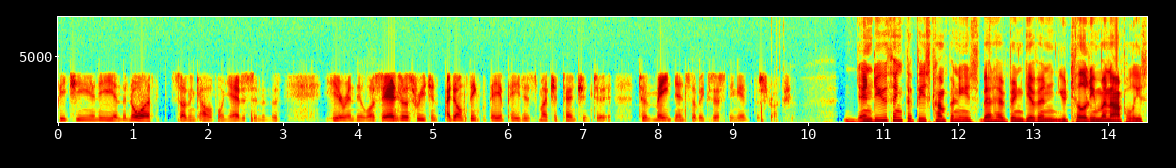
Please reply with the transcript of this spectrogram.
PG&E in the north, Southern California Edison in the here in the Los Angeles region, I don't think they have paid as much attention to to maintenance of existing infrastructure. And do you think that these companies that have been given utility monopolies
